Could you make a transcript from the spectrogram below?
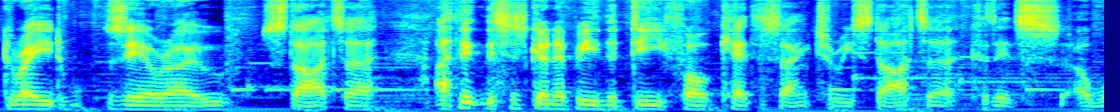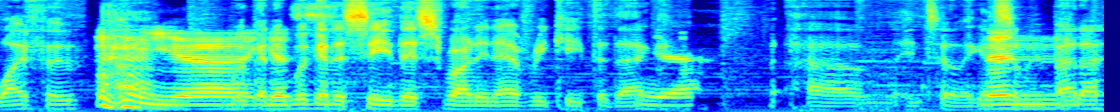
grade zero starter. I think this is going to be the default Keter Sanctuary starter because it's a waifu. yeah, we're gonna we're gonna see this running every Keter deck Yeah. um, until they get something better.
